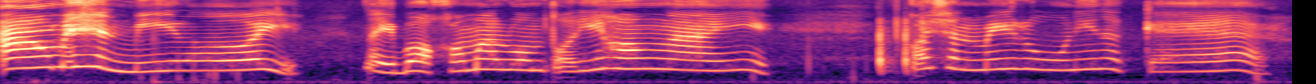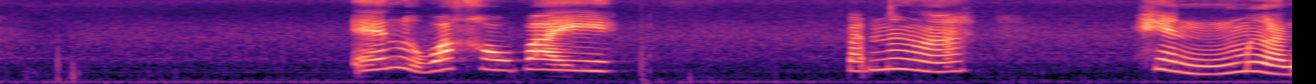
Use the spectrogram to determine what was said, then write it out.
เอ้าไม่เห็นมีเลย ไหนบอกเขามารวมตัวที่ห้องไง ก็ฉันไม่รู้นี่นะแก อ๊ะหรือว่าเขาไปแป๊บนึงนะเห็นเหมือน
